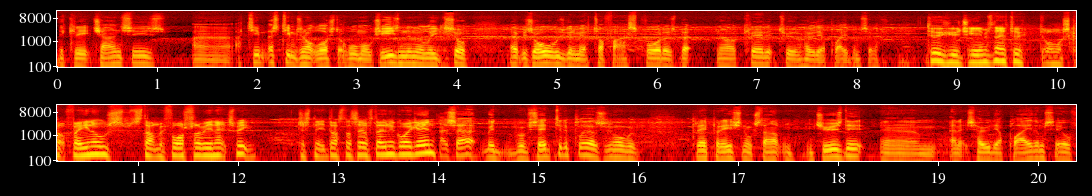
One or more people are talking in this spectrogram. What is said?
they create chances. Uh, a team, this team's not lost at home all season in the league, so it was always going to be a tough ask for us. But no, credit to them how they applied themselves two huge games now, two almost cup finals, starting with Forfar away next week. Just need to dust ourselves down and go again. That's it. We, have said to the players, you know, we preparation will start on Tuesday, um, and it's how they apply themselves.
